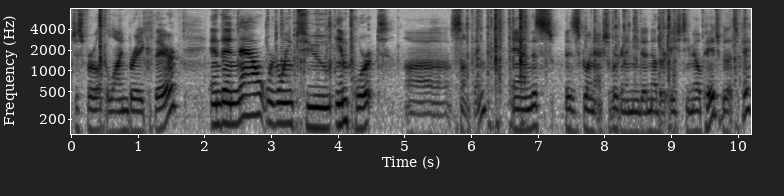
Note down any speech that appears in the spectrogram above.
just for like a line break there. And then now we're going to import uh, something and this is going to actually we're going to need another HTML page but that's okay.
